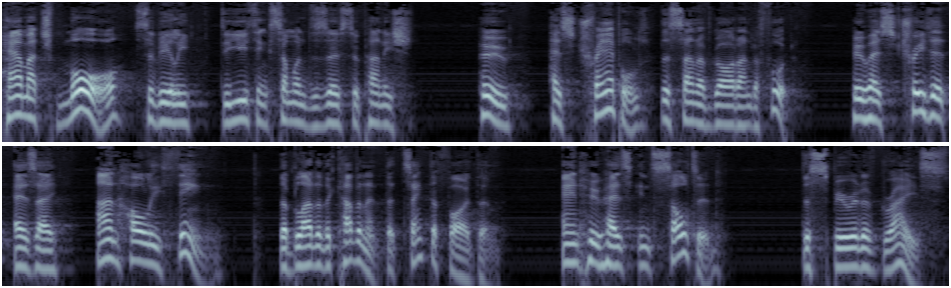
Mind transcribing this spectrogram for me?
How much more severely do you think someone deserves to punish who has trampled the Son of God underfoot, who has treated as a unholy thing the blood of the covenant that sanctified them, and who has insulted the Spirit of grace.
